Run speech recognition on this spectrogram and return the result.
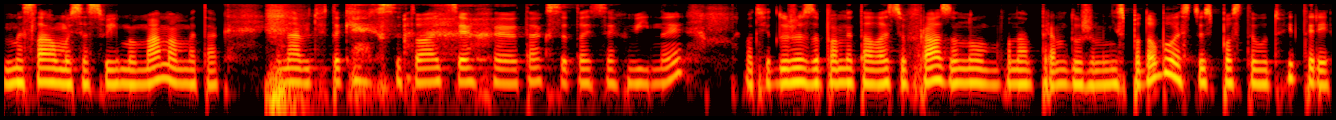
ми славимося своїми мемами, так і навіть в таких ситуаціях, е, так, ситуаціях війни. От я дуже запам'ятала цю фразу. Ну вона прям дуже мені сподобалась. Хтось постив у Твіттері.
